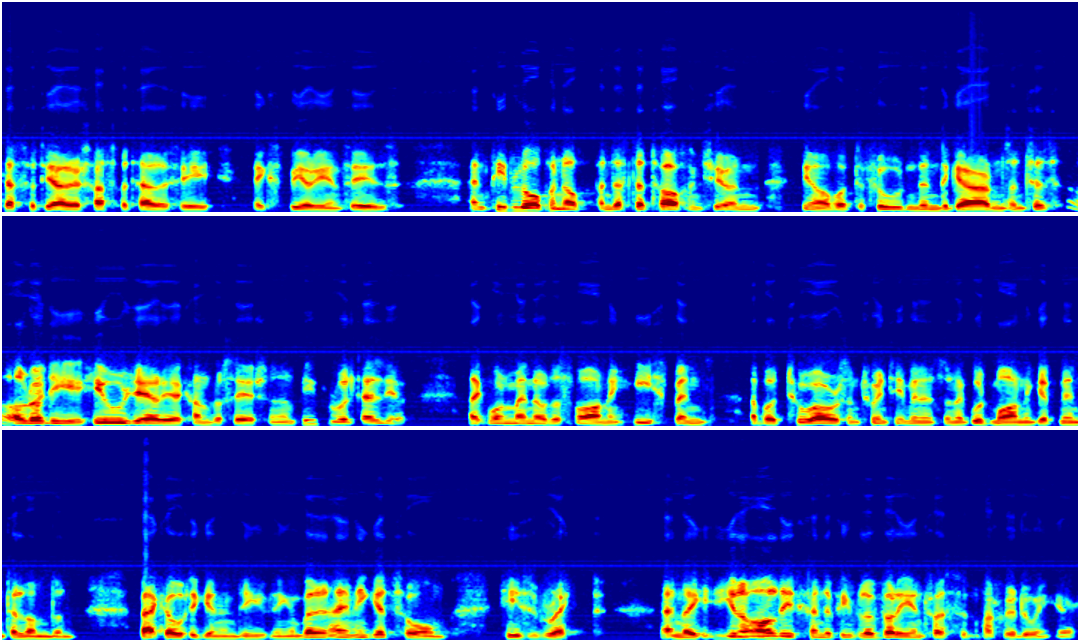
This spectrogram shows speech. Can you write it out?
that's what the Irish hospitality experience is. And people open up and they start talking to you and, you know, about the food and in the gardens and it's already a huge area of conversation and people will tell you, like one man now this morning, he spends about two hours and 20 minutes on a good morning getting into London, back out again in the evening. And by the time he gets home, he's wrecked. And like, you know, all these kind of people are very interested in what we're doing here.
